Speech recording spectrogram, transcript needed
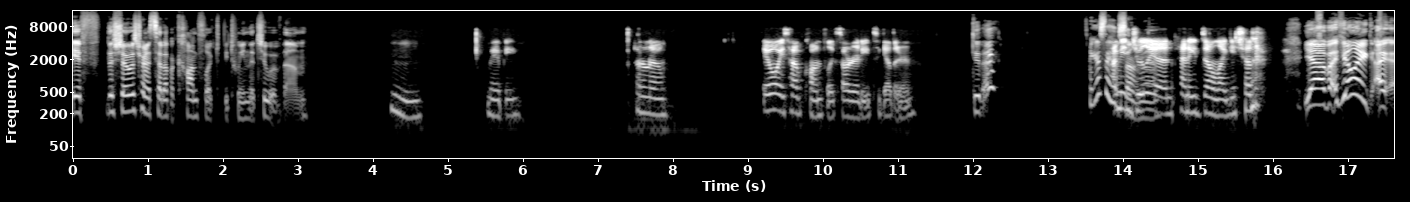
If the show is trying to set up a conflict between the two of them, Hmm. Maybe. I don't know. They always have conflicts already together. do they? I guess they. I mean, Julia and Penny don't like each other. Yeah, but I feel like I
